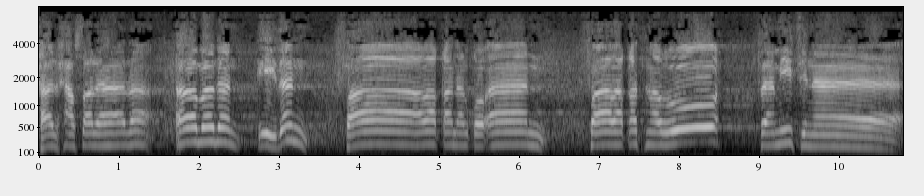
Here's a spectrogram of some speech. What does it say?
هل حصل هذا أبدا؟ إذا فارقنا القرآن فارقتنا الروح فمتنا.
